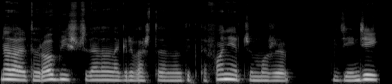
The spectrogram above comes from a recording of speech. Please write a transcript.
nadal to robisz, czy nadal nagrywasz to na dyktafonie, czy może gdzie indziej.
